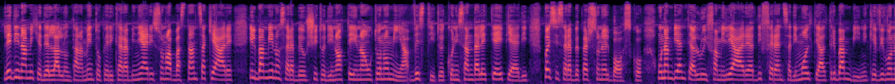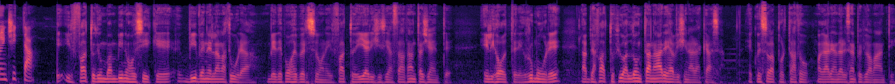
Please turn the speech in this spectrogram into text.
Le dinamiche dell'allontanamento per i carabinieri sono abbastanza chiare. Il bambino sarebbe uscito di notte in autonomia, vestito e con i sandaletti ai piedi, poi si sarebbe perso nel bosco. Un ambiente a lui familiare, a differenza di molti altri bambini che vivono in città. Il fatto di un bambino così che vive nella natura, vede poche persone, il fatto che ieri ci sia stata tanta gente, elicotteri, rumore, l'abbia fatto più allontanare che avvicinare a casa e questo l'ha portato magari ad andare sempre più avanti,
